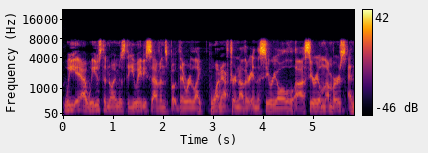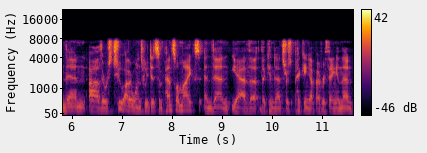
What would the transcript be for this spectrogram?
We yeah we used the Neumanns the U87s but they were like one after another in the serial uh, serial numbers and then uh, there was two other ones we did some pencil mics and then yeah the the condensers picking up everything and then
